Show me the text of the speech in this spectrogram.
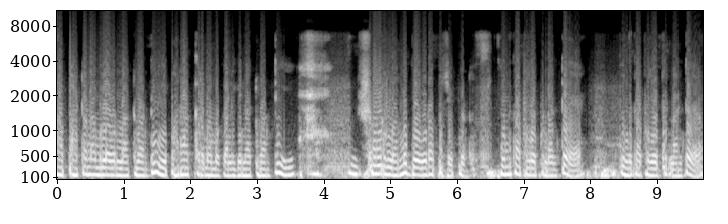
ఆ పట్టణంలో ఉన్నటువంటి ఈ పరాక్రమము కలిగినటువంటి శూరులను దేవుడు అప్పచెప్పాడు. ఎందుకు అప్పచెప్పిండంటే ఎందుకు అప్పచెప్పిండంటే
